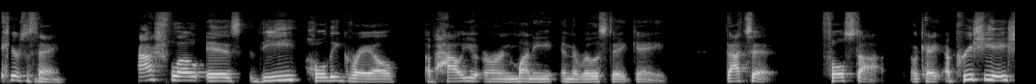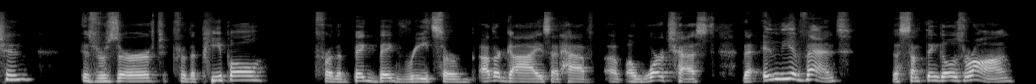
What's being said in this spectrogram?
Here's the thing. Cash flow is the holy grail of how you earn money in the real estate game. That's it. Full stop. Okay. Appreciation is reserved for the people for the big, big REITs or other guys that have a, a war chest that in the event that something goes wrong,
